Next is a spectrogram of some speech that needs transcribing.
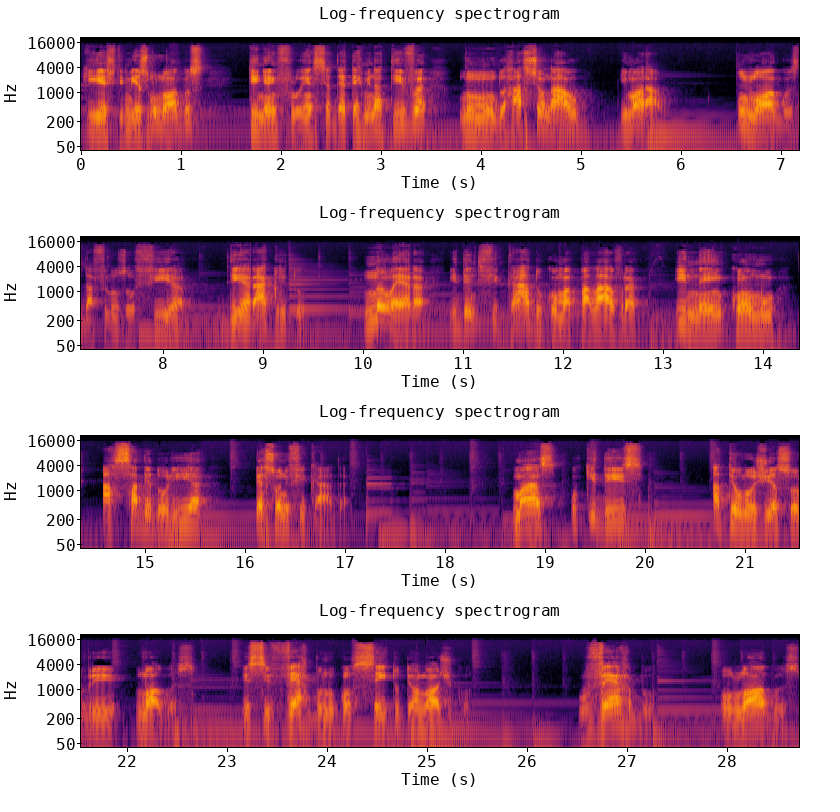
que este mesmo Logos tinha influência determinativa no mundo racional e moral. O Logos da filosofia de Heráclito não era identificado como a palavra e nem como a sabedoria personificada. Mas o que diz a teologia sobre Logos? Esse verbo no conceito teológico. O verbo, ou Logos,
